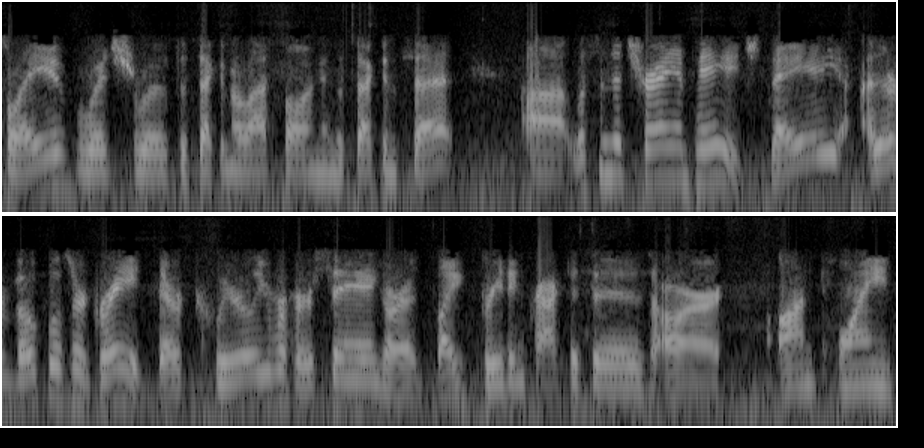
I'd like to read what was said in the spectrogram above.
Slave, which was the second to last song in the second set, uh, listen to Trey and Page. They their vocals are great. They're clearly rehearsing or like breathing practices are on point.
